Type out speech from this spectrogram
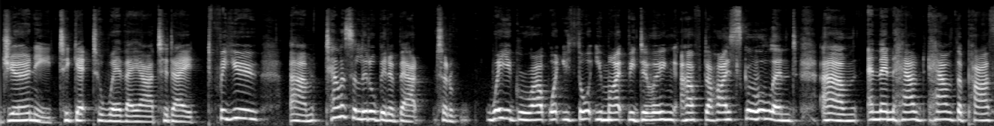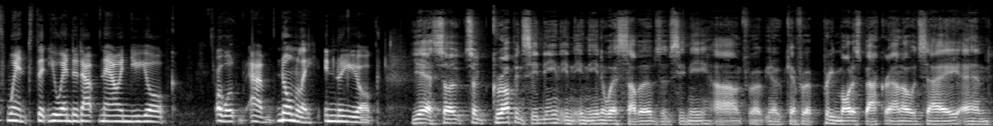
journey to get to where they are today. For you, um, tell us a little bit about sort of where you grew up, what you thought you might be doing after high school, and um, and then how how the path went that you ended up now in New York, or well, um, normally in New York. Yeah, so so grew up in Sydney, in, in the inner west suburbs of Sydney. Um, from a, you know came from a pretty modest background, I would say, and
